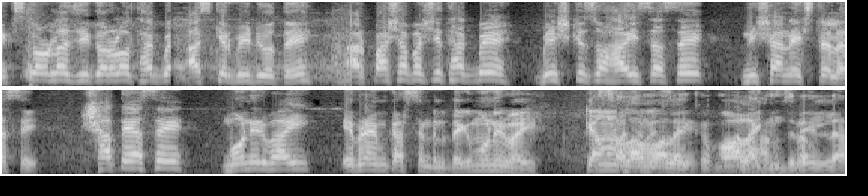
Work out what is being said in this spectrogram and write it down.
X Corolla G Corolla থাকবে আজকের ভিডিওতে। আর পাশাপাশি থাকবে বেশ কিছু হাইস আছে নিশান এক্সটেল আছে। সাথে আছে মনির ভাই ইব্রাহিম কার সেন্টার থেকে। মনির ভাই কেমন আছেন আসসালামু আজকে? আলাইকুম। আলহামদুলিল্লাহ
